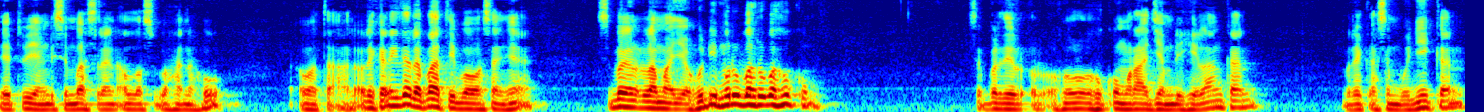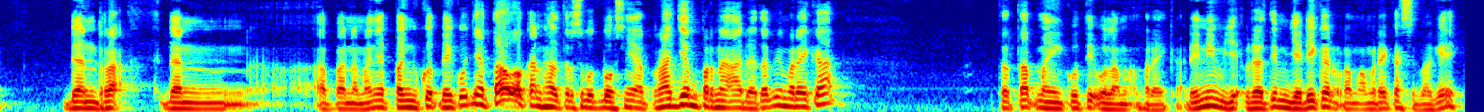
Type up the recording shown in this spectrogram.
Yaitu yang disembah selain Allah Subhanahu wa taala. Oleh karena itu dapati bahwasanya sebagian ulama Yahudi merubah-rubah hukum. Seperti hukum rajam dihilangkan, mereka sembunyikan dan dan apa namanya pengikut-pengikutnya tahu akan hal tersebut bosnya rajam pernah ada tapi mereka tetap mengikuti ulama mereka. Dan ini berarti menjadikan ulama mereka sebagai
